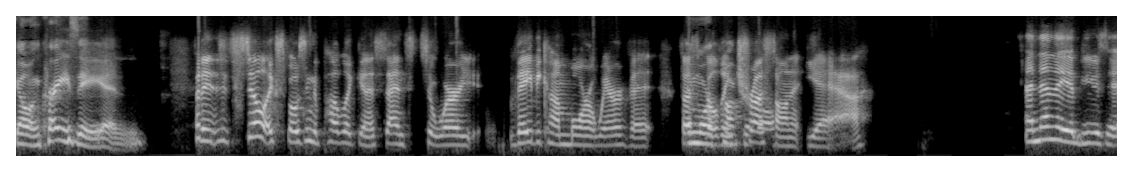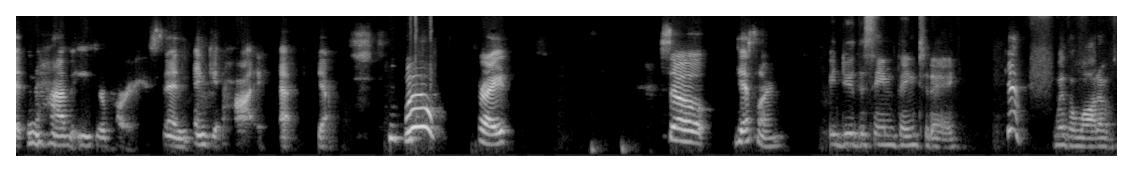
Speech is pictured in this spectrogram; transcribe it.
going crazy and But it- it's still exposing the public in a sense to where they become more aware of it, thus And more building trust on it. Yeah. And then they abuse it and have ether parties and, and get high. Yeah. Woo! Right. So, yes, Lauren. We do the same thing today. Yeah. With a lot of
